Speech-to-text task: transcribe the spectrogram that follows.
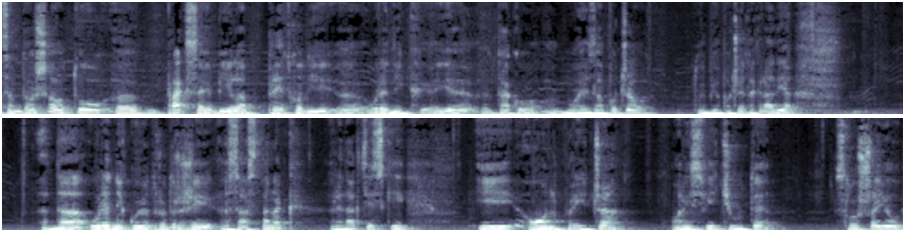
Sam došao tu, e, praksa je bila, prethodni e, urednik je tako moje započeo, to je bio početak radija, da urednik ujutru drži sastanak redakcijski i on priča, oni svi ćute, slušaju,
